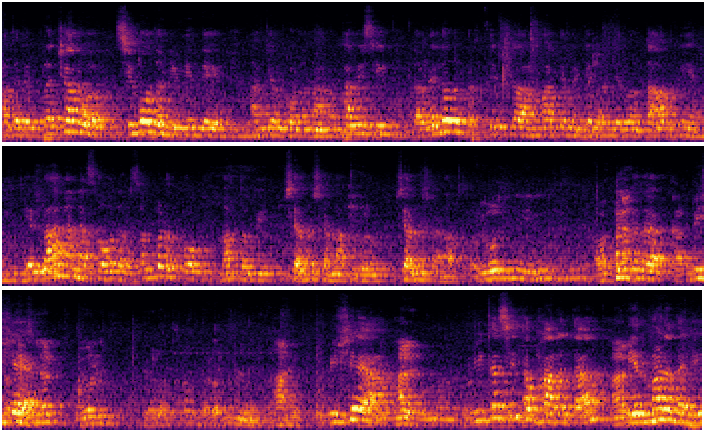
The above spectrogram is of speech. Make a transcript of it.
ಆದರೆ ಪ್ರಚಾರ ಸಿಗೋದು ನಿಮ್ಮಿಂದೆ ಅಂತ ಹೇಳ್ಕೊಂಡು ನಾನು ಭಾವಿಸಿ ತಾವೆಲ್ಲರೂ ಪ್ರತ್ಯಕ್ಷ ಮಾಧ್ಯಮಕ್ಕೆ ಬಂದಿರುವಂಥ ಆತ್ಮೀಯ ಎಲ್ಲ ನನ್ನ ಸಹೋದರ ಸಂಕಟಕ್ಕೂ ಮತ್ತೊಮ್ಮೆ ಶರಣ ಶರಣಾರ್ಥಿಗಳು ಶರಣ ಶರಣಾರ್ಥಿಗಳು. ವಿಷಯ. ವಿಷಯ ವಿಕಸಿತ ಭಾರತ ನಿರ್ಮಾಣದಲ್ಲಿ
